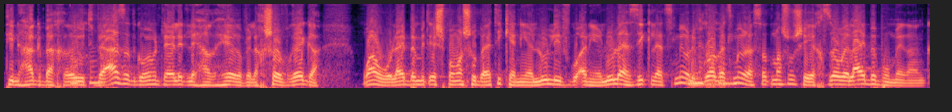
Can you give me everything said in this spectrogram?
תנהג באחריות, נכון. ואז את גורמת לילד להרהר ולחשוב, רגע, וואו, אולי באמת יש פה משהו בעייתי, כי אני עלול לפגוע, אני עלול להזיק לעצמי או לפגוע נכון. בעצמי או לעשות משהו שיחזור אליי בבומרנג.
